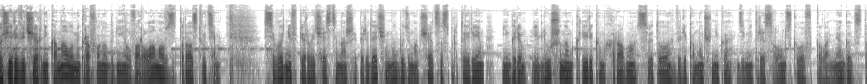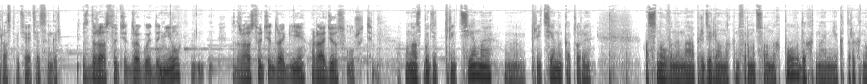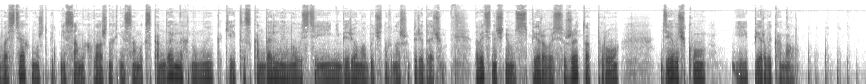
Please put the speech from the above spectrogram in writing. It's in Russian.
В эфире вечерний канал, у микрофона Даниил Варламов. Здравствуйте. Сегодня в первой части нашей передачи мы будем общаться с протеереем Игорем Илюшиным, клириком храма святого великомученика Дмитрия Солунского в Коломягах. Здравствуйте, отец Игорь. Здравствуйте, дорогой Даниил. Здравствуйте, дорогие радиослушатели. У нас будет три темы, э, три темы, которые основаны на определенных информационных поводах, на некоторых новостях, может быть, не самых важных, не самых скандальных, но мы какие-то скандальные новости и не берем обычно в нашу передачу. Давайте начнем с первого сюжета про девочку и Первый канал.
